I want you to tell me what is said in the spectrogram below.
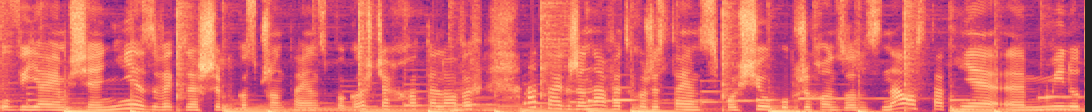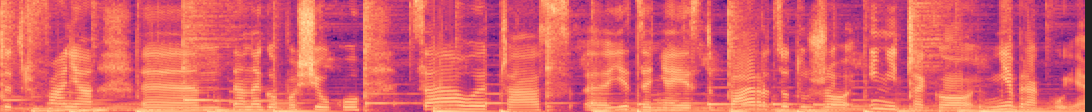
uwijają się niezwykle szybko sprzątając po gościach hotelowych, a także nawet korzystając z posiłku, przychodząc na ostatnie e, minuty trwania e, danego posiłku. Cały czas e, jedzenia jest bardzo dużo i niczego nie brakuje.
